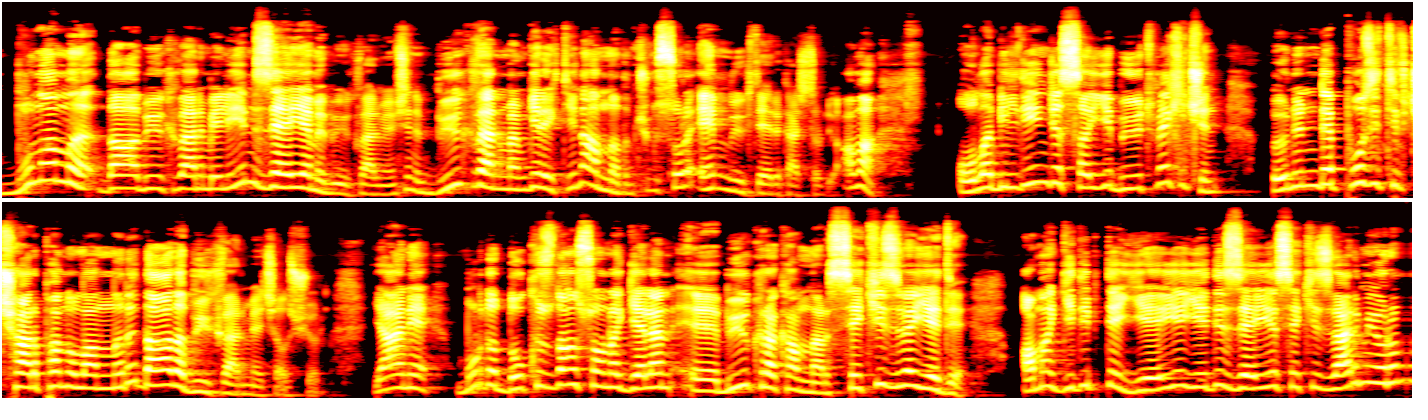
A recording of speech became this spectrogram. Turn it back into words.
Buna mı daha büyük vermeliyim z'ye mi büyük vermeliyim? Şimdi büyük vermem gerektiğini anladım. Çünkü soru en büyük değeri kaçtır diyor. Ama olabildiğince sayıyı büyütmek için önünde pozitif çarpan olanları daha da büyük vermeye çalışıyorum. Yani burada 9'dan sonra gelen e, büyük rakamlar 8 ve 7. Ama gidip de y'ye 7 z'ye 8 vermiyorum.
